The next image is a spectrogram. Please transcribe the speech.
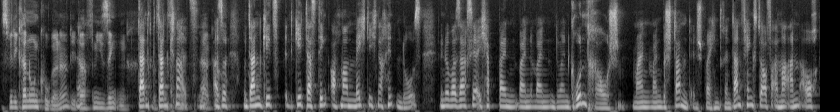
Das ist wie die Kanonenkugel, ne? Die ja. darf nie sinken. Dann, dann knallt ja, ja, Also, und dann geht's, geht das Ding auch mal mächtig nach hinten los. Wenn du aber sagst, ja, ich habe mein, mein, mein, mein Grundrauschen, mein, mein Bestand entsprechend drin, dann fängst du auf einmal an, auch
